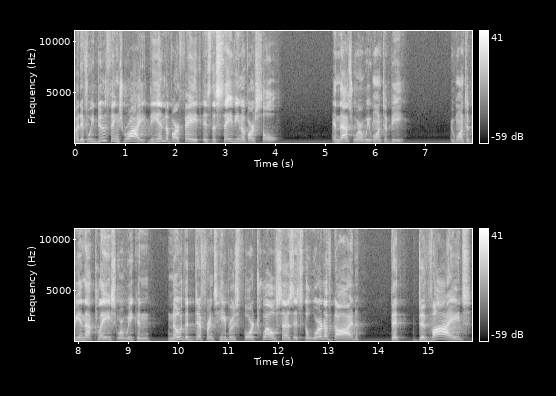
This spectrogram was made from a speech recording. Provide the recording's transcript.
But if we do things right, the end of our faith is the saving of our soul. And that's where we want to be. We want to be in that place where we can know the difference. Hebrews 4:12 says it's the word of God that divides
